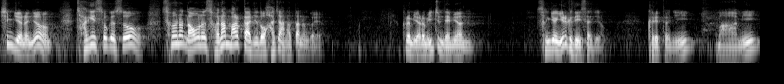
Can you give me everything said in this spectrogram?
심지어는요 자기 속에서 선한 나오는 선한 말까지도 하지 않았다는 거예요. 그럼 여러분 이쯤 되면 성경이 이렇게 돼 있어야 돼요. 그랬더니 마음이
